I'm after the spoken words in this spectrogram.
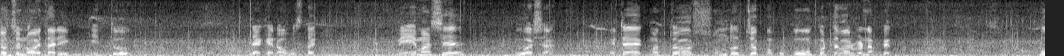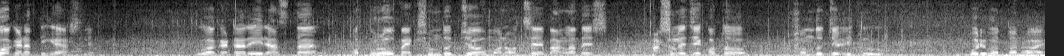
আজকে হচ্ছে নয় তারিখ, কিন্তু দেখেন অবস্থা কি। মে মাসে কুয়াশা, এটা একমাত্র সৌন্দর্য উপভোগ করতে পারবেন আপনি কুয়াকাটার দিকে আসলে। কুয়াকাটার এই রাস্তার অপূরূপ এক সৌন্দর্য, মনে হচ্ছে বাংলাদেশ। আসলে যে কত সৌন্দর্যের ঋতু পরিবর্তন হয়,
